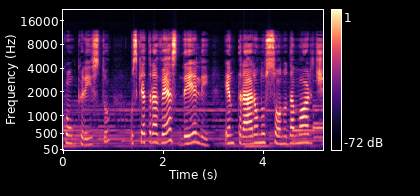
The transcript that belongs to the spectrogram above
com Cristo os que através dele entraram no sono da morte.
